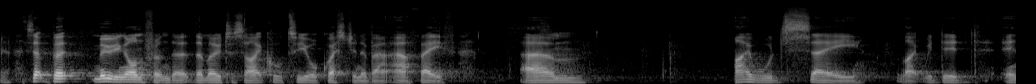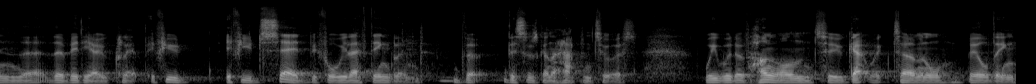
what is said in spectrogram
yeah. so, but moving on from the, the motorcycle to your question about our faith, um, I would say, like we did in the, the video clip, if, you if you'd said before we left England that this was going to happen to us, we would have hung on to Gatwick Terminal building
